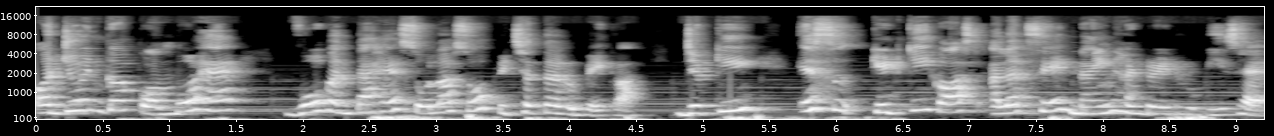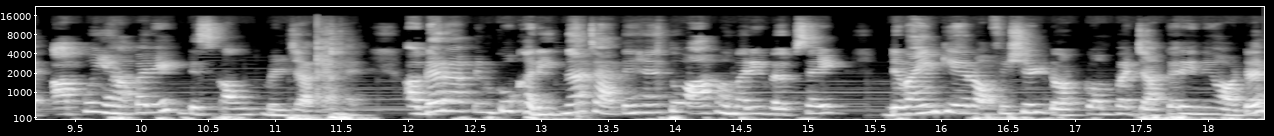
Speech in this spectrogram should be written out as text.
और जो इनका कॉम्बो है, वो बनता है सोलह सौ पिछहत्तर रुपए का। जबकि इस किट की कॉस्ट अलग से नाइन हंड्रेड रुपीज़ है। आपको यहाँ पर एक डिस्काउंट मिल जाता है। अगर आप इनको खरीदना चाहते हैं तो आप हमारी website divine care official dot com पर जाकर इन्हें ऑर्डर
